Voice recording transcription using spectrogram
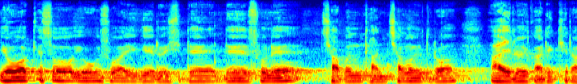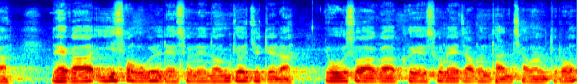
여호와께서 여호수아에게 이르시되 내 손에 잡은 단창을 들어 아이를 가리키라. 내가 이 성읍을 내 손에 넘겨주리라. 여호수아가 그의 손에 잡은 단창을 들어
